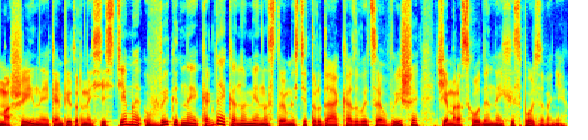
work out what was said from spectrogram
Машины и компьютерные системы выгодны, когда экономия на стоимости труда оказывается выше, чем расходы на их использование.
